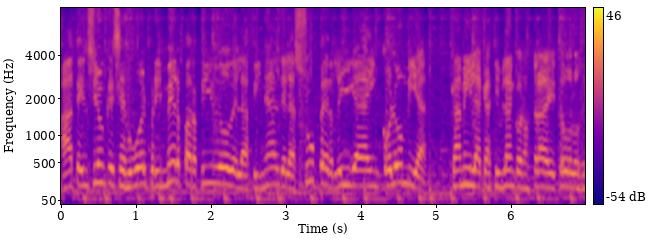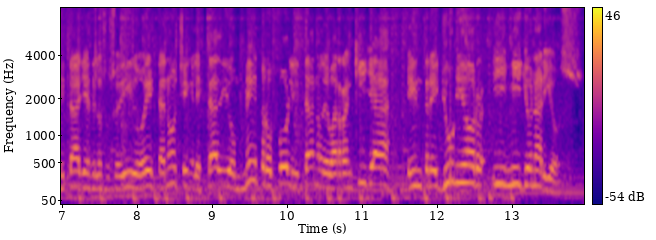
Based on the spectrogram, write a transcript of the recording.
Atención que se jugó el primer partido de la final de la Superliga en Colombia. Camila Castiblanco nos trae todos los detalles de lo sucedido esta noche en el Estadio Metropolitano de Barranquilla entre Junior y Millonarios.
